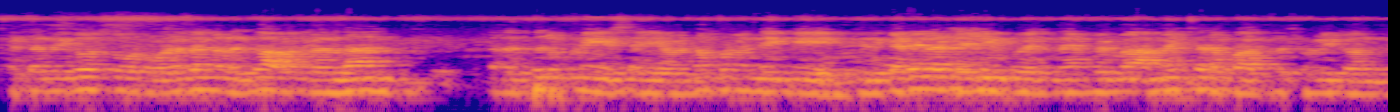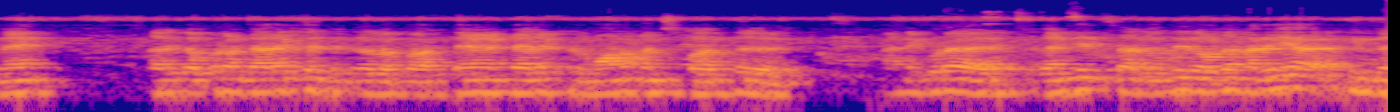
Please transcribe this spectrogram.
கிட்டத்தட்ட இருபத்தோரு வருடங்களுக்கு அவர்கள் தான் அந்த திருப்பணியை செய்ய வேண்டும். அப்புறம் இன்னைக்கு இதுக்கிடையில டெல்லி போயிருந்தேன். போய் அமைச்சரை பார்த்து சொல்லிட்டு வந்தேன். அதுக்கப்புறம் டைரக்டர் ஜெனரலை பார்த்தேன். டைரக்டர் மானமெண்ட்ஸ் பார்த்து அன்னைக்கு கூட ரஞ்சித் சார் வந்து இதோட நிறைய இந்த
